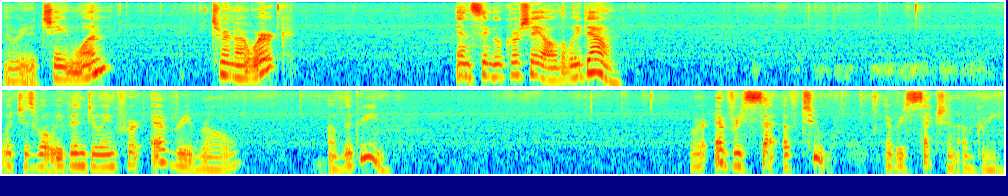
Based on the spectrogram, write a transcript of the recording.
Now we're going to chain one, turn our work, and single crochet all the way down. Which is what we've been doing for every row of the green. Or every set of two, every section of green.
